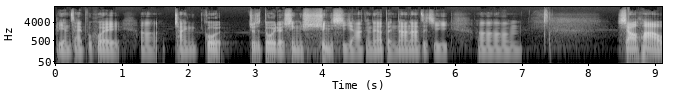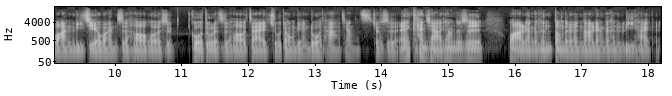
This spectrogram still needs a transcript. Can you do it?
连才不会呃传过就是多余的讯讯息啊，可能要等娜娜自己嗯。消化完、理解完之后，或者是过度了之后，再主动联络他，这样子就是，哎、看起来好像就是哇，两个很懂的人啊，两个很厉害的人，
